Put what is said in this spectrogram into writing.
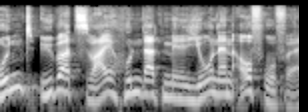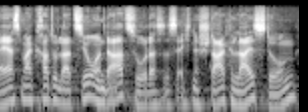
und über 200 Millionen Aufrufe. Erstmal Gratulation dazu, das ist echt eine starke Leistung.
